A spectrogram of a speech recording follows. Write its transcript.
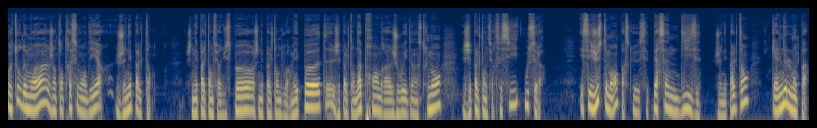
Autour de moi, j'entends très souvent dire je n'ai pas le temps. Je n'ai pas le temps de faire du sport, je n'ai pas le temps de voir mes potes, j'ai pas le temps d'apprendre à jouer d'un instrument, j'ai pas le temps de faire ceci ou cela. Et c'est justement parce que ces personnes disent je n'ai pas le temps qu'elles ne l'ont pas.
